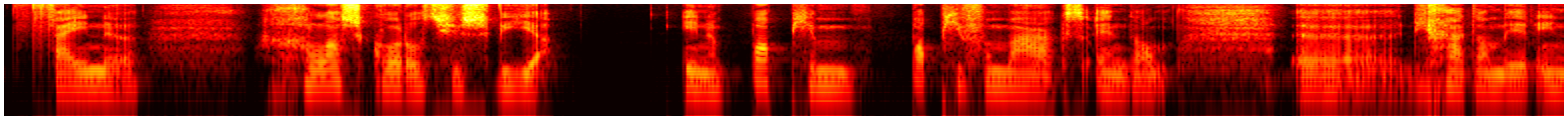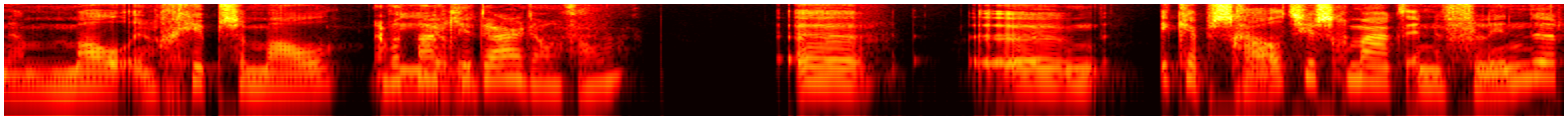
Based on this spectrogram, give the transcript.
fijne glaskorreltjes wie je in een papje, papje van maakt. En dan, eh, die gaat dan weer in een mal, een gipsen mal. En wat die maak je weer- daar dan van? eh, ehm, ik heb schaaltjes gemaakt en een vlinder.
